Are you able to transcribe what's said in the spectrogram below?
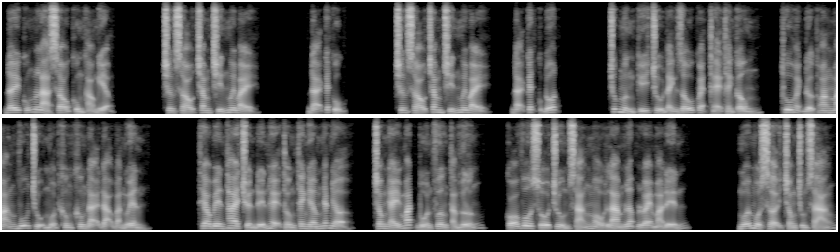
Đây cũng là sau cùng khảo nghiệm. Chương 697 đại kết cục. Chương 697 đại kết cục đốt chúc mừng ký chủ đánh dấu quẹt thẻ thành công, thu hoạch được hoang mãng vũ trụ một không không đại đạo bản nguyên. Theo bên thai truyền đến hệ thống thanh âm nhắc nhở, trong nháy mắt bốn phương tám hướng, có vô số chùm sáng màu lam lấp lóe mà đến. Mỗi một sợi trong chùm sáng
